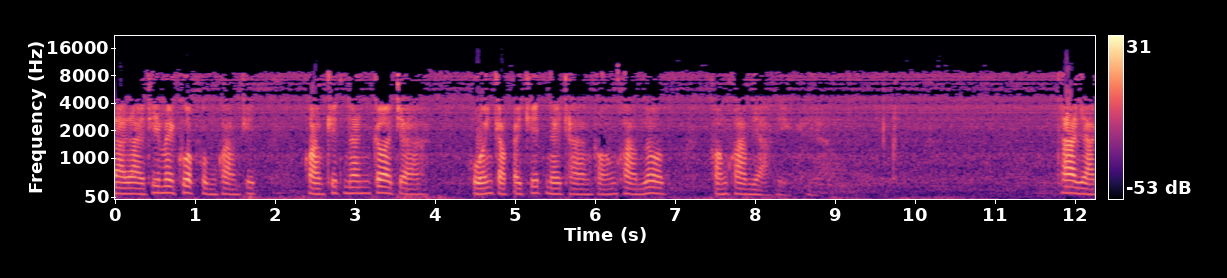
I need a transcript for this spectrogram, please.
ลาใดที่ไม่ควบคุมความคิด ความคิดนั้นก็จะหวนกลับไปคิดในทางของความโลภของความอยากอีก ถ้าอยาก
